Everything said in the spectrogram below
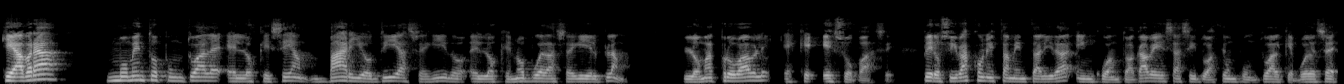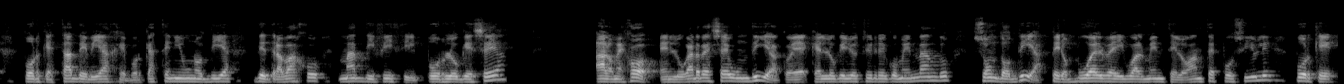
Que habrá momentos puntuales en los que sean varios días seguidos en los que no puedas seguir el plan. Lo más probable es que eso pase. Pero si vas con esta mentalidad, en cuanto acabe esa situación puntual, que puede ser porque estás de viaje, porque has tenido unos días de trabajo más difícil, por lo que sea, a lo mejor en lugar de ser un día, que es lo que yo estoy recomendando, son dos días, pero vuelve igualmente lo antes posible porque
